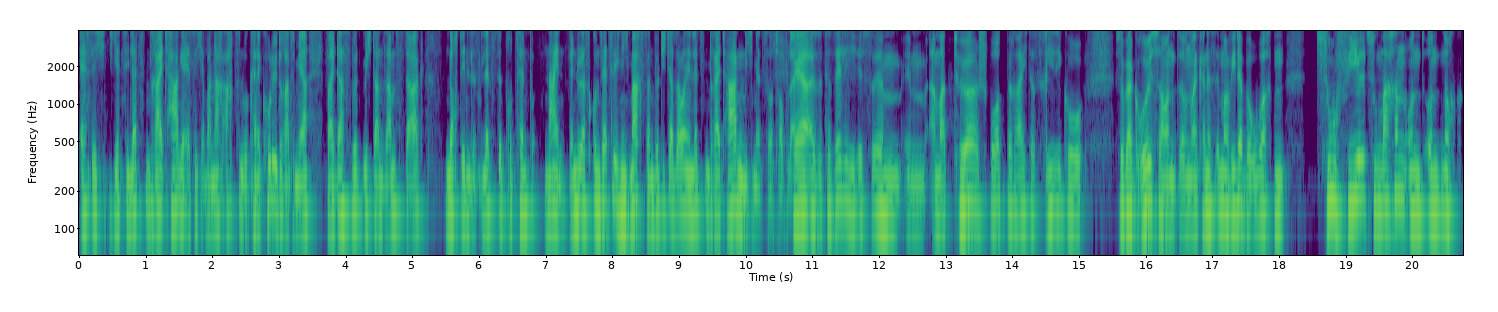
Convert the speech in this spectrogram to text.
esse ich, jetzt die letzten drei Tage esse ich aber nach 18 Uhr keine Kohlenhydrate mehr, weil das wird mich dann Samstag noch den, das letzte Prozent. Nein, wenn du das grundsätzlich nicht machst, dann wird dich das auch in den letzten drei Tagen nicht mehr zur Topleistung. Ja, also tatsächlich ist ähm, im Amateursportbereich das Risiko sogar größer und, und man kann es immer wieder beobachten, zu viel zu machen und, und noch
